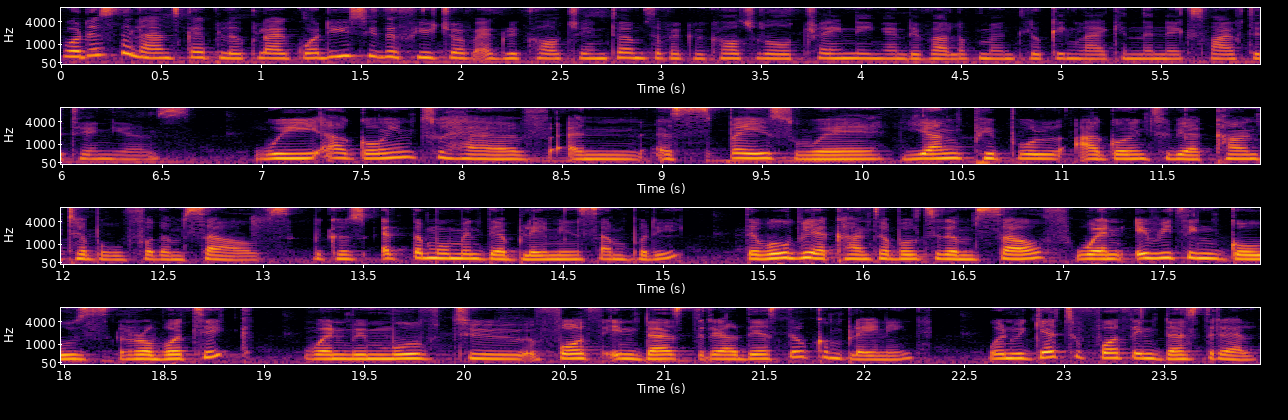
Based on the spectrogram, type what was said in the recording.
What does the landscape look like? What do you see the future of agriculture in terms of agricultural training and development looking like in the next five to 10 years? We are going to have an, a space where young people are going to be accountable for themselves because at the moment they're blaming somebody. They will be accountable to themselves when everything goes robotic. When we move to fourth industrial, they're still complaining. When we get to fourth industrial,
